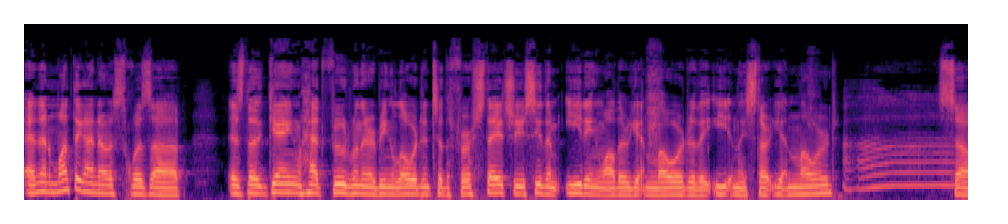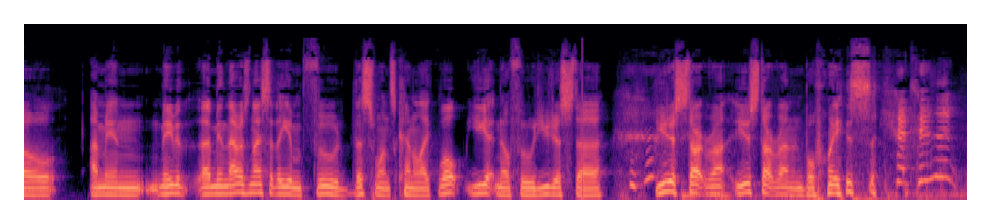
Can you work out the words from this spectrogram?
And then one thing I noticed was uh, is the gang had food when they were being lowered into the first stage. So you see them eating while they're getting lowered, or they eat and they start getting lowered. Oh. So I mean, maybe I mean that was nice that they gave him food. This one's kind of like, well, you get no food. You just uh, you just start run, you just start running, boys. Yeah, doesn't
